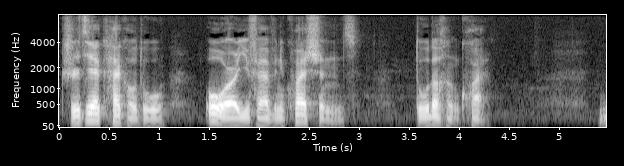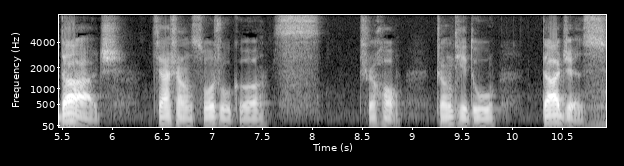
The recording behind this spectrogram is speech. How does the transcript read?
直接开口读。Or if you have any questions，读得很快。Dodge 加上所主格 s 之后，整体读 Dodges。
